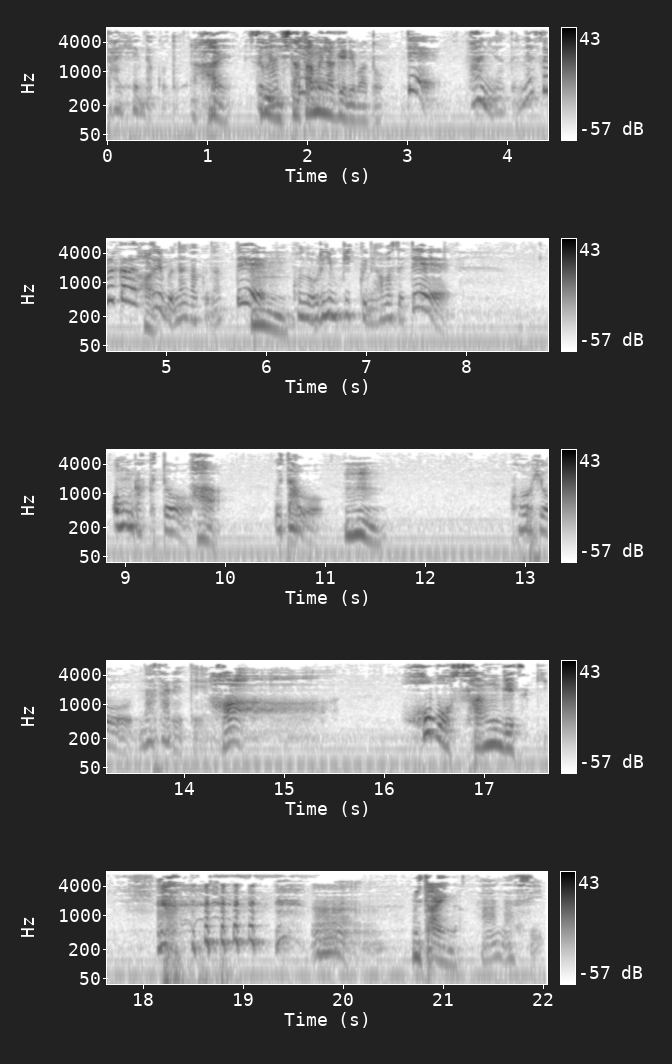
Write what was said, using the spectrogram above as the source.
大変なこと。はい。すぐにしたためなければと。で、ファンになってね。それから随分長くなって、はいうんこのオリンピックに合わせて、音楽とは歌をあ。うん。公表なされて、はあ。ほぼ三月期。うん、みたいな。話。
